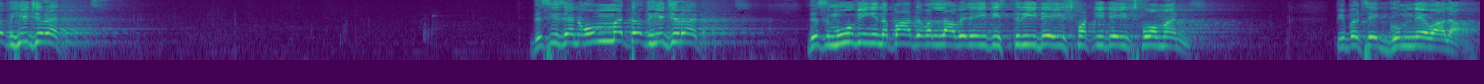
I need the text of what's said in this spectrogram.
of hijrat. This is an ummah of hijrat. This moving in the path of Allah, whether it is three days, forty days, four months. People say gumne wala.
